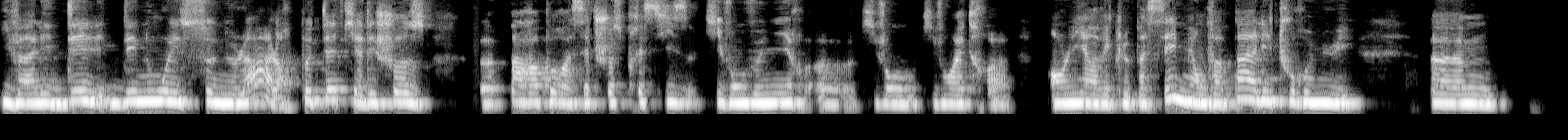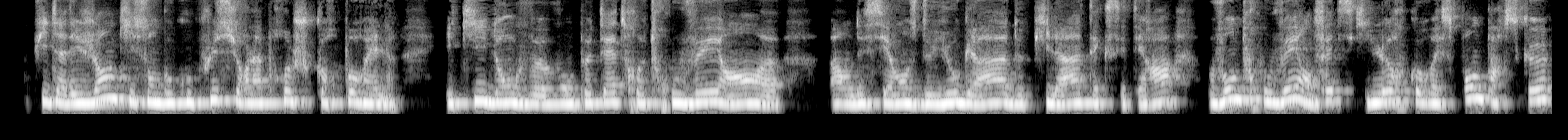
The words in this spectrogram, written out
il va aller dénouer ce nœud-là. Alors peut-être qu'il y a des choses euh, par rapport à cette chose précise qui vont venir, euh, qui vont, qui vont être en lien avec le passé, mais on va pas aller tout remuer. puis tu as des gens qui sont beaucoup plus sur l'approche corporelle et qui donc vont peut-être trouver en en des séances de yoga, de pilates, etc., vont trouver en fait ce qui leur correspond parce que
